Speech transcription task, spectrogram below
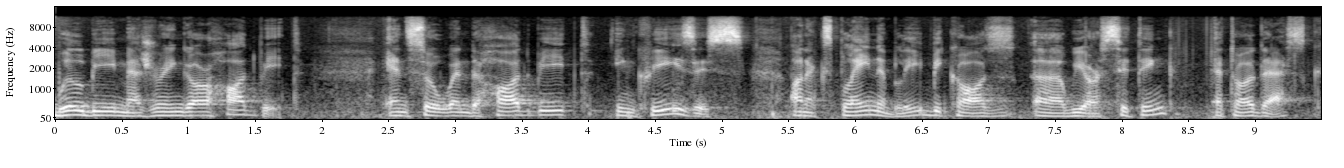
will be measuring our heartbeat. And so when the heartbeat increases unexplainably because we are sitting at our desk,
